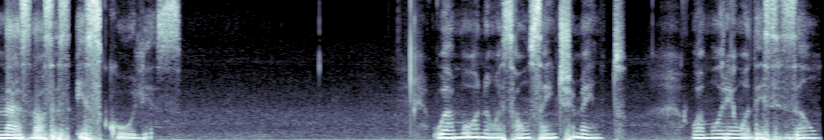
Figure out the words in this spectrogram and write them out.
nas nossas escolhas. O amor não é só um sentimento, o amor é uma decisão.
